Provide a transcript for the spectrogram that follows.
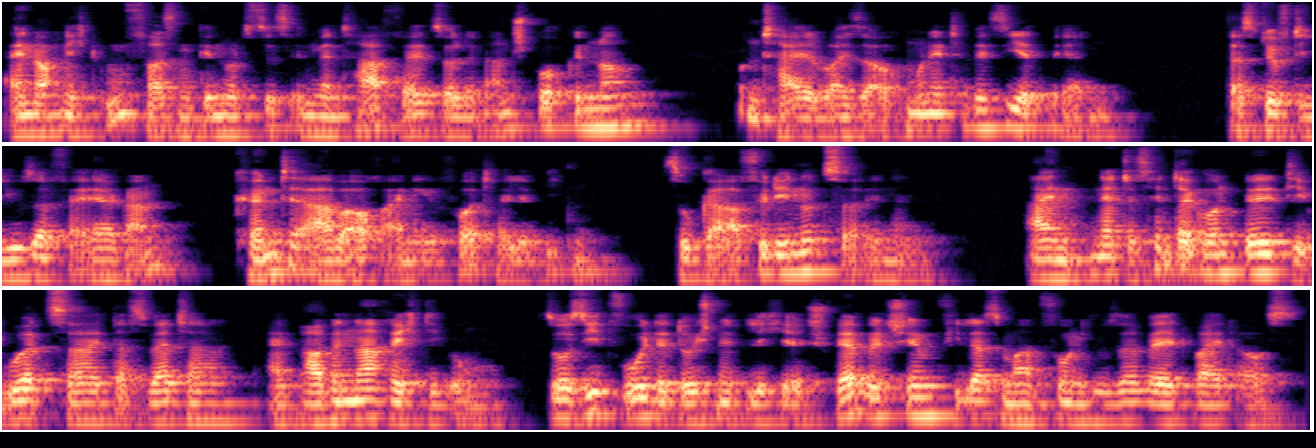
Ein noch nicht umfassend genutztes Inventarfeld soll in Anspruch genommen und teilweise auch monetarisiert werden. Das dürfte User verärgern, könnte aber auch einige Vorteile bieten, sogar für die NutzerInnen. Ein nettes Hintergrundbild, die Uhrzeit, das Wetter, ein paar Benachrichtigungen. So sieht wohl der durchschnittliche Sperrbildschirm vieler Smartphone-User weltweit aus.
